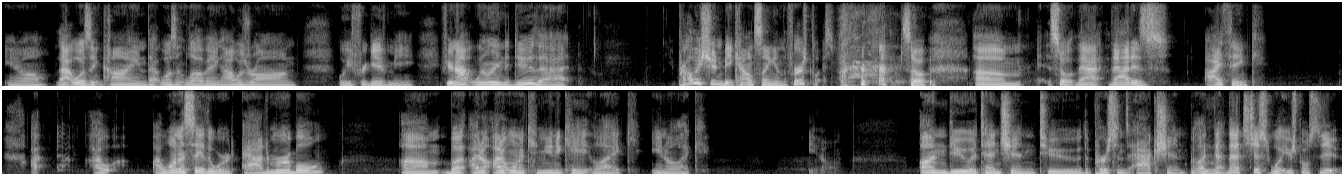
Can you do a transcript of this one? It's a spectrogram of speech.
you know, that wasn't kind, that wasn't loving, I was wrong, will you forgive me? If you're not willing to do that, you probably shouldn't be counseling in the first place. so, um, so that that is, I think, I I I want to say the word admirable, um, but I don't I don't want to communicate like you know like you know undue attention to the person's action, but like that that's just what you're supposed to do.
